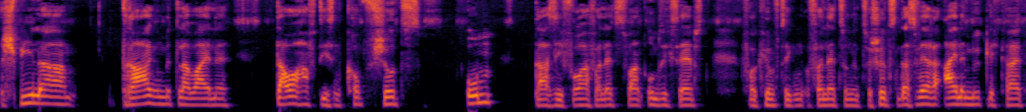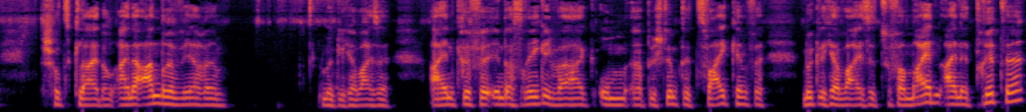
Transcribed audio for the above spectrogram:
Spieler tragen mittlerweile dauerhaft diesen Kopfschutz, um, da sie vorher verletzt waren, um sich selbst vor künftigen Verletzungen zu schützen. Das wäre eine Möglichkeit, Schutzkleidung. Eine andere wäre möglicherweise Eingriffe in das Regelwerk, um äh, bestimmte Zweikämpfe möglicherweise zu vermeiden. Eine dritte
